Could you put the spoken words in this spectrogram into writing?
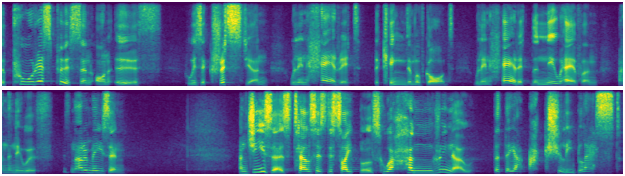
the poorest person on earth who is a Christian, will inherit the kingdom of God will inherit the new heaven and the new earth. Isn't that amazing? And Jesus tells his disciples who are hungry now that they are actually blessed.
